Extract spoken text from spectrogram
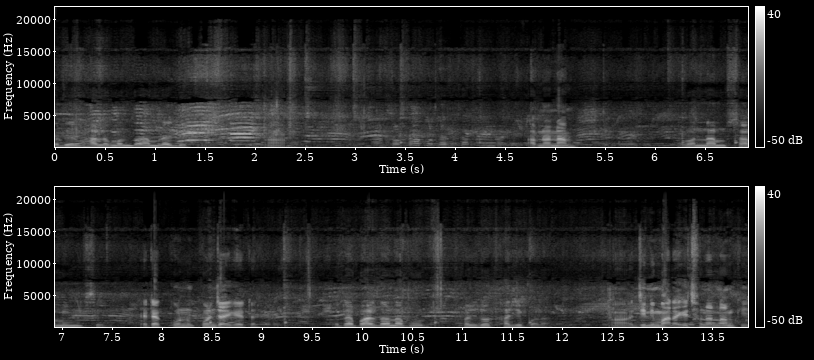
ওদের ভালো মন্দ আমরাই দেখি। আপনার নাম? আমার নাম শামীম শেখ এটা কোন কোন জায়গা এটা? এটা পারদানাপুর হজরত হাজিপাড়া। যিনি মারা গেছে ওনার নাম কি?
